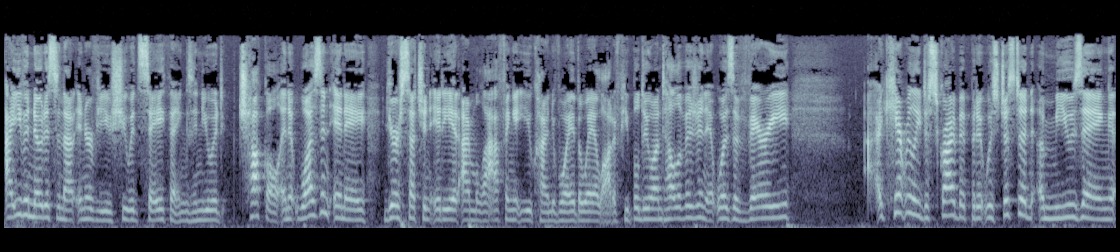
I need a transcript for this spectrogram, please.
I even noticed in that interview she would say things and you would chuckle and it wasn't in a you're such an idiot I'm laughing at you kind of way the way a lot of people do on television. It was a very I can't really describe it, but it was just an amusing,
